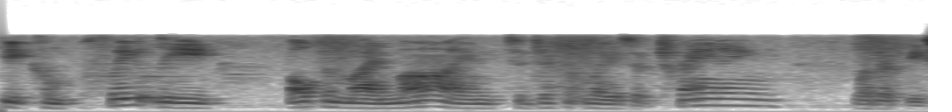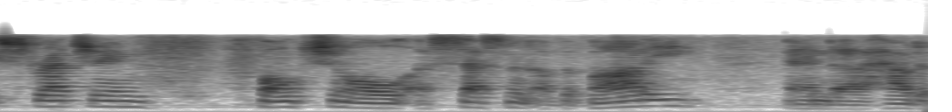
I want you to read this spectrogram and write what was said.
he completely opened my mind to different ways of training, whether it be stretching, functional assessment of the body, and uh, how to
